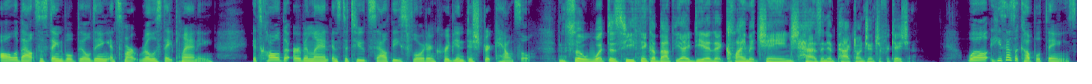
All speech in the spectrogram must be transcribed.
all about sustainable building and smart real estate planning. It's called the Urban Land Institute Southeast Florida and Caribbean District Council. And so, what does he think about the idea that climate change has an impact on gentrification? Well, he says a couple things.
